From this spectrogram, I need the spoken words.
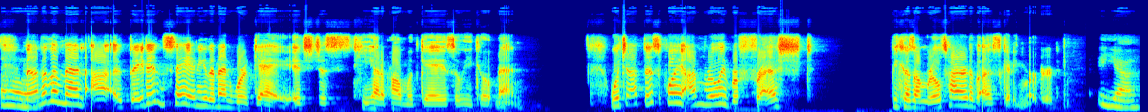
Oh, None of the men. Uh, they didn't say any of the men were gay. It's just he had a problem with gays, so he killed men. Which at this point, I'm really refreshed because I'm real tired of us getting murdered. yeah.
